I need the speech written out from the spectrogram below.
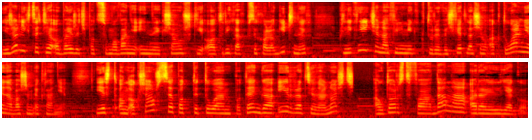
Jeżeli chcecie obejrzeć podsumowanie innej książki o trikach psychologicznych, kliknijcie na filmik, który wyświetla się aktualnie na Waszym ekranie. Jest on o książce pod tytułem Potęga i irracjonalności autorstwa Dana Ariely'ego.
